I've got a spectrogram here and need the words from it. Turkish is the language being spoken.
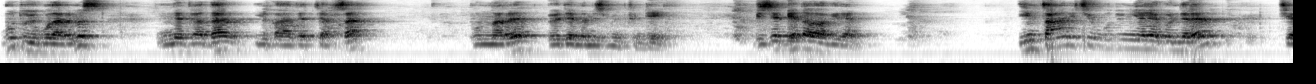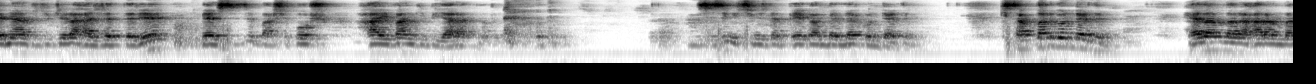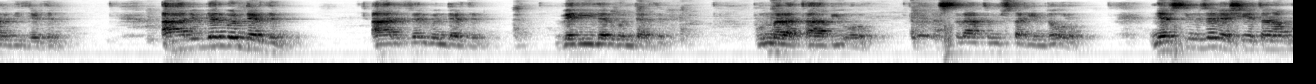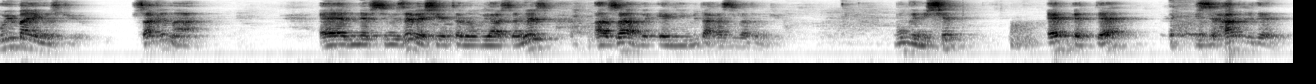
bu duygularımız ne kadar ibadet yapsak bunları ödememiz mümkün değil. Bize bedava veren, imtihan için bu dünyaya gönderen Cenab-ı Zülcelal Hazretleri ben sizi başıboş hayvan gibi yaratmadım. Sizin içinizden peygamberler gönderdim. Kitaplar gönderdim. Helalları haramları bildirdim. Alimler gönderdim. Arifler gönderdim. Veliler gönderdim. Bunlara tabi olun. Sırat-ı müstakimde olun. Nefsinize ve şeytana uymayınız diyor. Sakın ha. Eğer nefsinize ve şeytana uyarsanız azab-ı elimi de hazırladım diyor. Bugün için elbette bizi hak eden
